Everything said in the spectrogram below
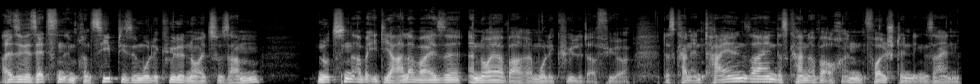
Also wir setzen im Prinzip diese Moleküle neu zusammen, nutzen aber idealerweise erneuerbare Moleküle dafür. Das kann in Teilen sein, das kann aber auch in vollständigen sein.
